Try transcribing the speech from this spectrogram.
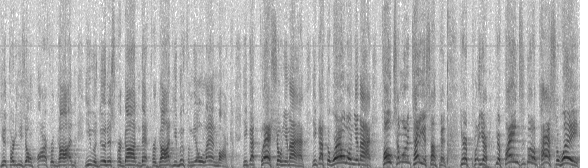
You 30 years on fire for God. You was doing this for God and that for God. You moved from the old landmark. You got flesh on your mind. You got the world on your mind. Folks, I'm going to tell you something. Your, your, your things is going to pass away.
